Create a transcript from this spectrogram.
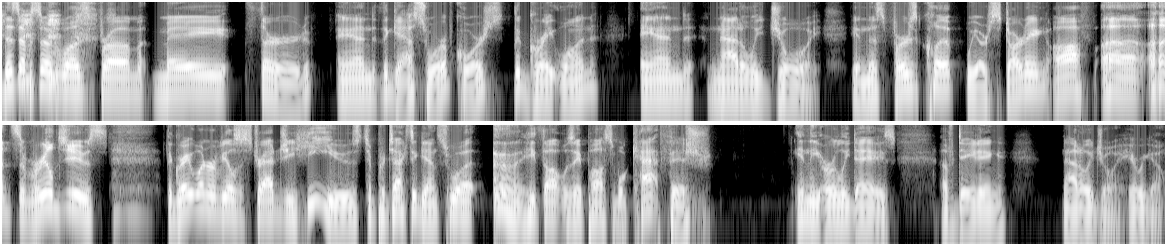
this episode was from May 3rd, and the guests were, of course, the great one and Natalie Joy. In this first clip, we are starting off uh, on some real juice. The Great One reveals a strategy he used to protect against what he thought was a possible catfish in the early days of dating Natalie Joy. Here we go.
